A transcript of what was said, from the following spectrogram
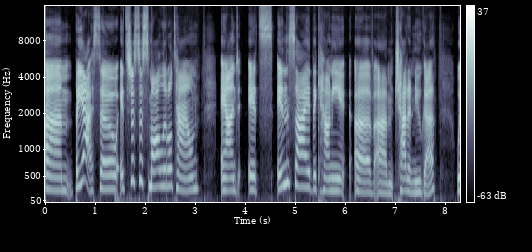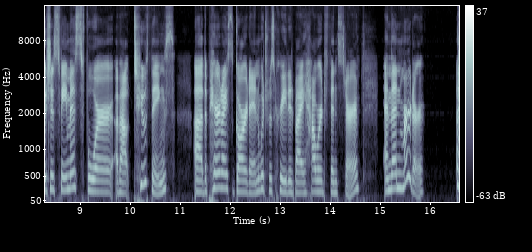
Um, but yeah, so it's just a small little town, and it's inside the county of um, Chattanooga, which is famous for about two things: uh, the Paradise Garden, which was created by Howard Finster, and then murder.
